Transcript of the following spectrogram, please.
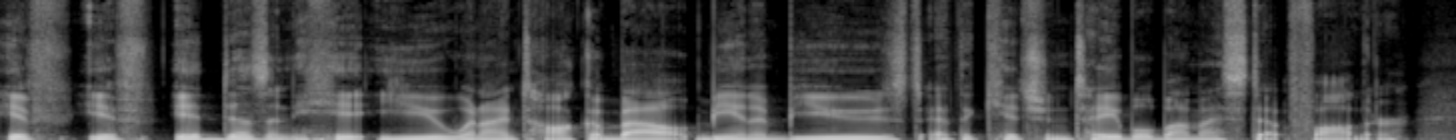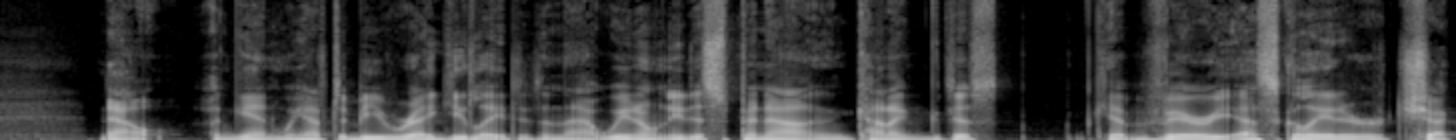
if if it doesn't hit you when I talk about being abused at the kitchen table by my stepfather, now again, we have to be regulated in that. We don't need to spin out and kind of just get very escalated or check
